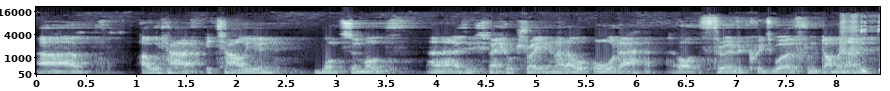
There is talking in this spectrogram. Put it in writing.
Uh, I would have Italian once a month uh, as a special treat, and I'd order like 300 quid's worth from Domino's.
